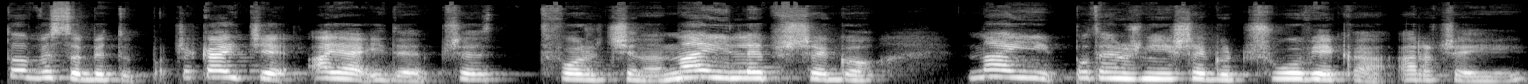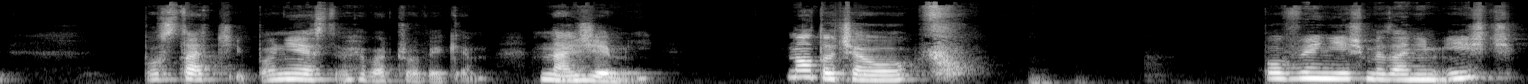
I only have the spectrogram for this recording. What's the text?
To wy sobie tu poczekajcie, a ja idę przetworzyć się na najlepszego, najpotężniejszego człowieka, a raczej postaci, bo nie jestem chyba człowiekiem, na ziemi. No to ciało. Fuh. Powinniśmy za nim iść?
